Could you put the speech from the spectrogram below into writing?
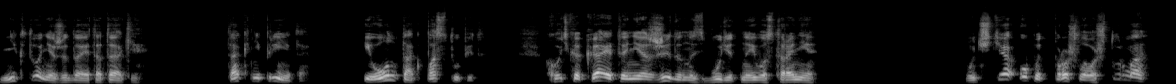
никто не ожидает атаки. Так не принято. И он так поступит. Хоть какая-то неожиданность будет на его стороне. Учтя опыт прошлого штурма,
